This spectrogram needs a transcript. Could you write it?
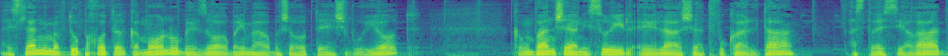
האיסלנדים עבדו פחות או יותר כמונו, באזור 44 שעות אה, שבועיות. כמובן שהניסוי העלה שהתפוקה עלתה, הסטרס ירד,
